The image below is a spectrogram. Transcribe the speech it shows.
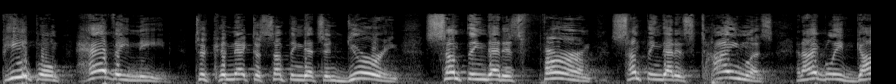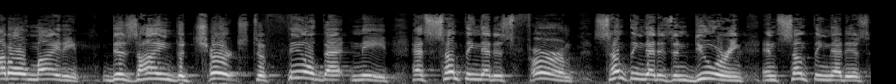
People have a need to connect to something that's enduring, something that is firm, something that is timeless. And I believe God Almighty designed the church to fill that need as something that is firm, something that is enduring, and something that is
